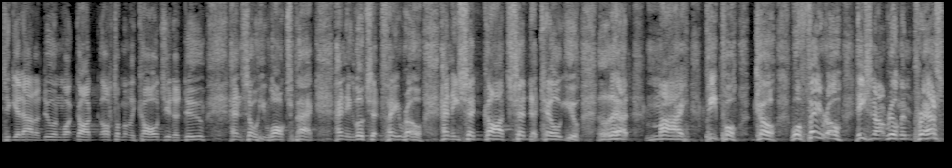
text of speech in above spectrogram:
to get out of doing what God ultimately called you to do. And so he walks back and he looks at Pharaoh and he said, God said to tell you, let my people go. Well, Pharaoh, he's not real impressed.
